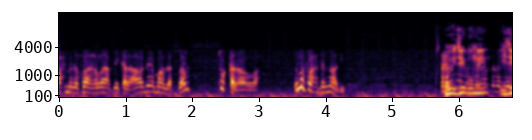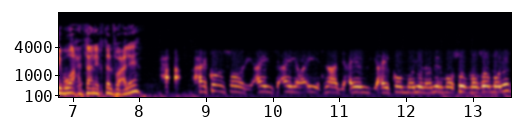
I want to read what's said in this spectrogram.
أحمد الصايغ الله يعطيك العافية ما قصرت توكل على الله. لمصلحه النادي. ويجيبوا مين؟ يجيبوا واحد ثاني يختلفوا عليه؟ حيكون صوري. أي أي رئيس نادي حيكون موجود الأمير منصور منصور موجود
